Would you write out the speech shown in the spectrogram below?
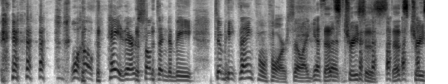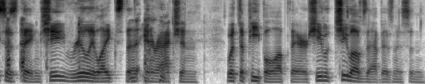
Well, hey, there's something to be to be thankful for. So I guess That's that Teresa's. That's Teresa's thing. She really likes the interaction with the people up there. She she loves that business, and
